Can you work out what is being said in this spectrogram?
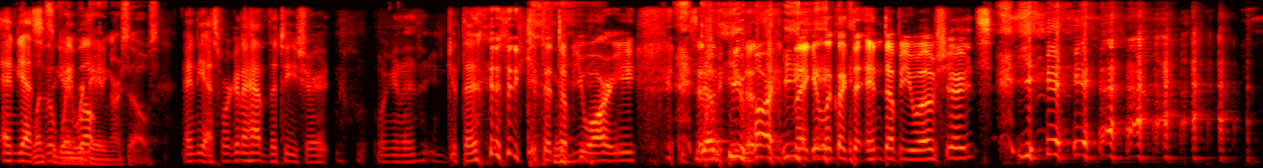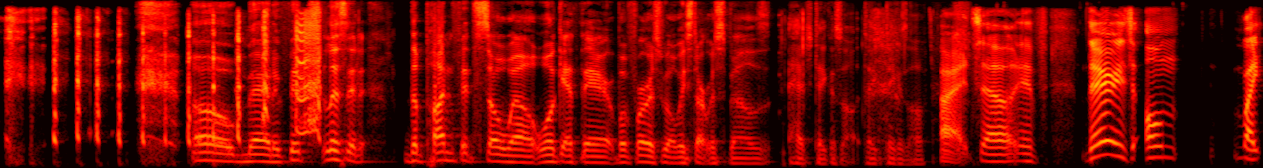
and yes, Once we again, we're will. dating ourselves. And yes, we're gonna have the T-shirt. We're gonna get the get the WRE, instead you know, WRE. make it look like the NWO shirts. Yeah. oh man, it fits. Listen, the pun fits so well. We'll get there, but first we always start with spells. Hedge, take us off. Take take us off. All right, so if there is on like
